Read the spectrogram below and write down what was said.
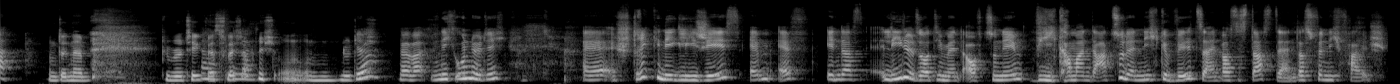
Und in der Bibliothek wäre es vielleicht auch nicht un unnötig. Ja, war nicht unnötig. Äh, Stricknegligés MF in das Lidl-Sortiment aufzunehmen. Wie kann man dazu denn nicht gewillt sein? Was ist das denn? Das finde ich falsch.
